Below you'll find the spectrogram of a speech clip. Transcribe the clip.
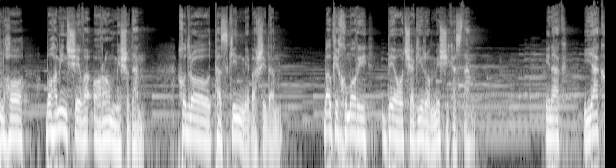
онҳо бо ҳамин шева ором мешудам худро таскин мебахшидам балки хумори беочагиро мешикастам. Инак як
